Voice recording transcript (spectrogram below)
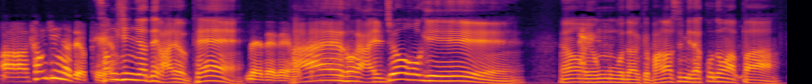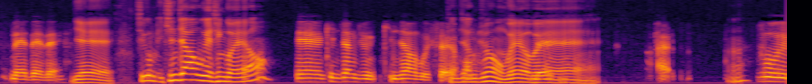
아, 성신여대 옆에요. 성신여대 바로 옆에. 네, 네, 네. 아유, 거기 알죠, 거기. 어, 용문고등학교. 반갑습니다, 꼬동아빠. 네, 네, 네. 예. 지금 긴장하고 계신 거예요? 예, 긴장 중, 긴장하고 있어요. 긴장 중? 왜요, 왜? 뭐,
